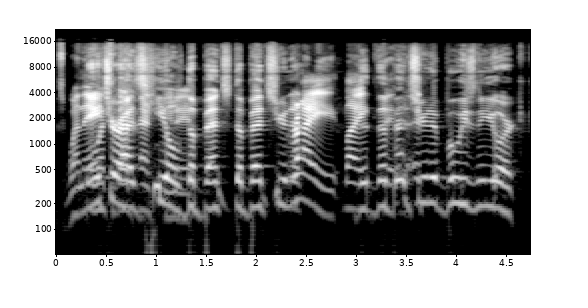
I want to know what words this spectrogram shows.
It's when they Nature has healed the bench, the bench unit, right? Like the, the bench it, unit buoys New York.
